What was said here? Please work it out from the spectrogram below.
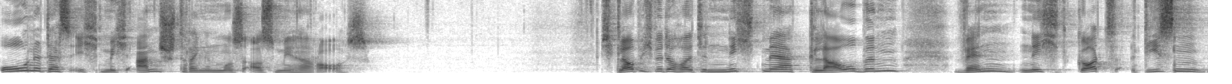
ohne dass ich mich anstrengen muss, aus mir heraus. Ich glaube, ich würde heute nicht mehr glauben, wenn nicht Gott diesen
